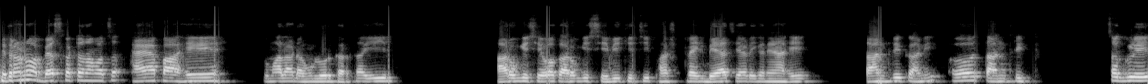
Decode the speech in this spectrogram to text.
मित्रांनो अभ्यासकट्टा नावाचं ऍप आहे. तुम्हाला डाउनलोड करता येईल. आरोग्य सेवक आरोग्य सेविकेची फास्ट ट्रॅक बॅच या ठिकाणी आहे. तांत्रिक आणि अतांत्रिक सगळे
